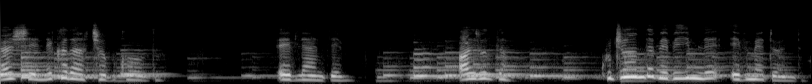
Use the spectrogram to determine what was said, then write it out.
Her şey ne kadar çabuk oldu. Evlendim. Ayrıldım. Kucağımda bebeğimle evime döndüm.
